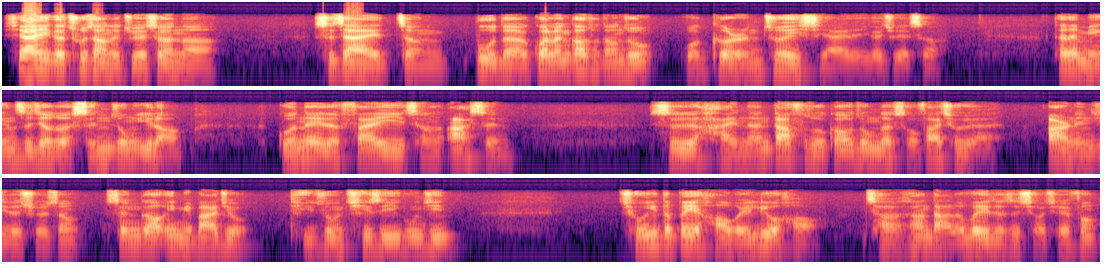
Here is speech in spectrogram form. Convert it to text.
下一个出场的角色呢，是在整部的《灌篮高手》当中，我个人最喜爱的一个角色。他的名字叫做神中一郎，国内的翻译成阿神，是海南大附属高中的首发球员，二年级的学生，身高一米八九，体重七十一公斤，球衣的背号为六号，场上打的位置是小前锋。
